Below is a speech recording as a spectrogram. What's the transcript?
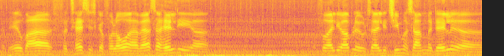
så det er jo bare fantastisk at få lov at have været så heldig og, få alle de oplevelser, alle de timer sammen med Delle og,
